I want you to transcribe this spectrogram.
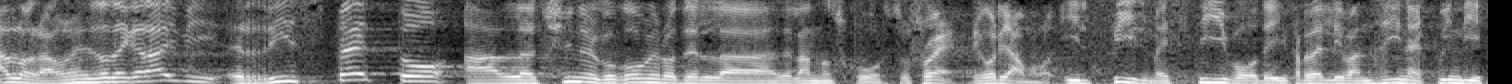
allora, ai Caraibi rispetto al cinecocomero del, dell'anno scorso, cioè, ricordiamolo, il film estivo dei fratelli Vanzina è quindi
